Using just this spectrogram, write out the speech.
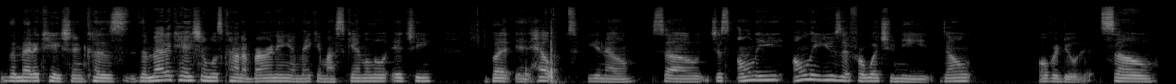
the medication because the medication was kind of burning and making my skin a little itchy but it helped, you know. So just only only use it for what you need. Don't overdo it. So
